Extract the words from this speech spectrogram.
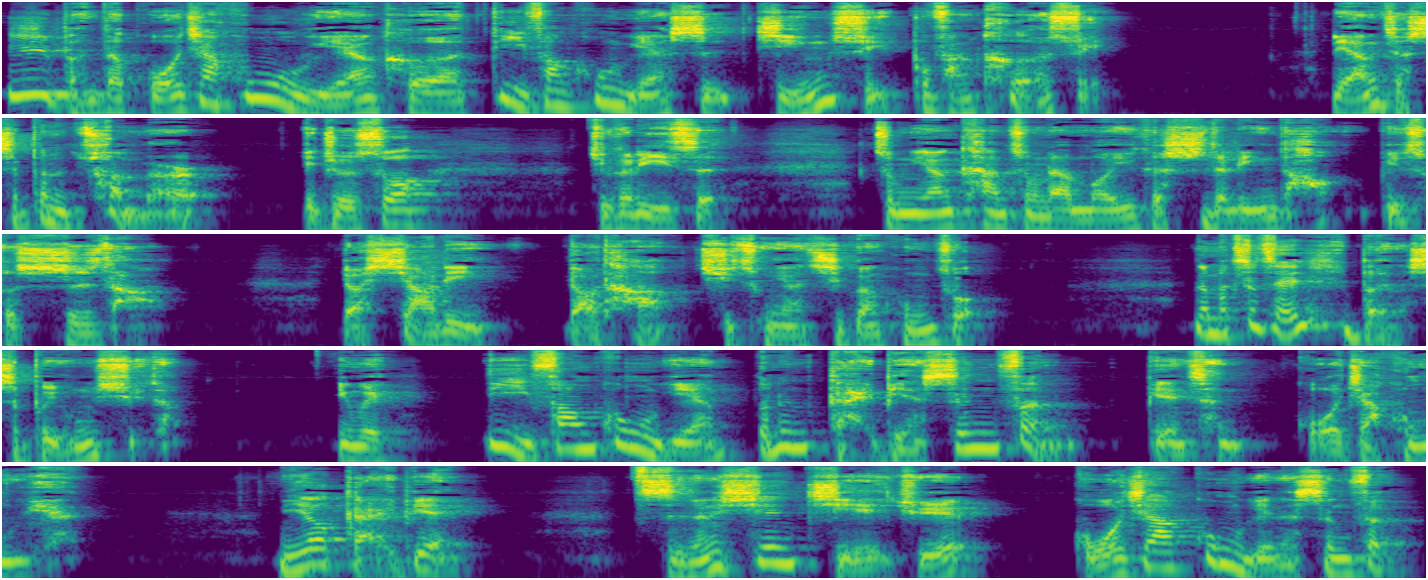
日本的国家公务员和地方公务员是井水不犯河水，两者是不能串门也就是说，举个例子。中央看中了某一个市的领导，比如说市长，要下令要他去中央机关工作，那么这在日本是不允许的，因为地方公务员不能改变身份变成国家公务员，你要改变，只能先解决国家公务员的身份。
